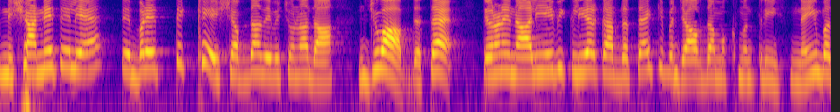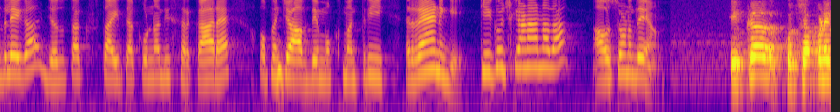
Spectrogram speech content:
ਨਿਸ਼ਾਨੇ ਤੇ ਲਿਆ ਹੈ ਤੇ ਬੜੇ ਤਿੱਖੇ ਸ਼ਬਦਾਂ ਦੇ ਵਿੱਚ ਉਹਨਾਂ ਦਾ ਜਵਾਬ ਦਿੱਤਾ ਹੈ। ਤੇ ਉਹਨਾਂ ਨੇ ਨਾਲ ਹੀ ਇਹ ਵੀ ਕਲੀਅਰ ਕਰ ਦਿੱਤਾ ਹੈ ਕਿ ਪੰਜਾਬ ਦਾ ਮੁੱਖ ਮੰਤਰੀ ਨਹੀਂ ਬਦਲੇਗਾ। ਜਦੋਂ ਤੱਕ 27 ਤੱਕ ਉਹਨਾਂ ਦੀ ਸਰਕਾਰ ਹੈ, ਉਹ ਪੰਜਾਬ ਦੇ ਮੁੱਖ ਮੰਤਰੀ ਰਹਿਣਗੇ। ਕੀ ਕੁਝ ਕਹਿਣਾ ਉਹਨਾਂ ਦਾ? ਆਓ ਸੁਣਦੇ ਹਾਂ। ਇੱਕ ਕੁਝ ਆਪਣੇ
